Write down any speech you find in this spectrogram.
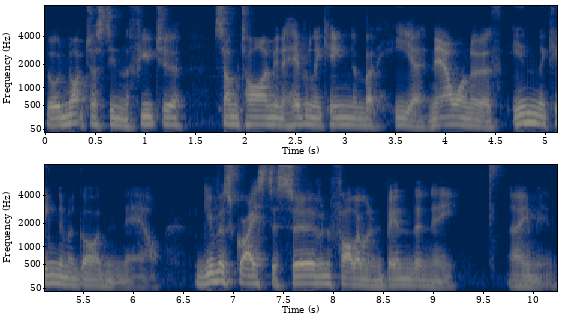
Lord, not just in the future, sometime in a heavenly kingdom, but here, now on earth, in the kingdom of God now. Give us grace to serve and follow and bend the knee. Amen.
